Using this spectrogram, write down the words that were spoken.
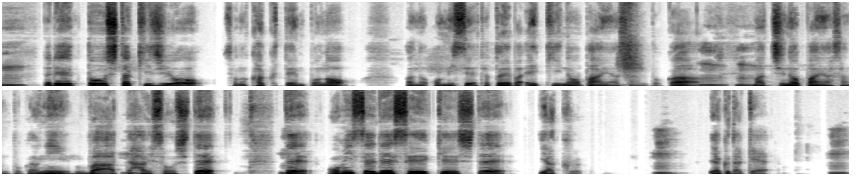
うん。で、冷凍した生地を、その各店舗の、あの、お店、例えば駅のパン屋さんとか、うん。うん、町のパン屋さんとかにバーって配送して、うん、で、お店で成形して焼く。うん。焼くだけ。うん。っ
